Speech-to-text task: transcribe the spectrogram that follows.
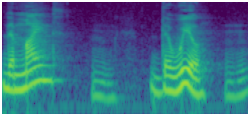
The mind, the will, Mhm.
